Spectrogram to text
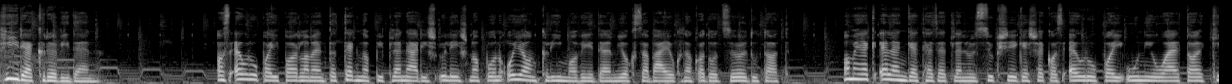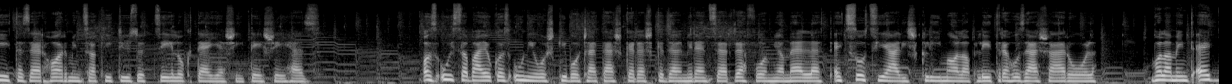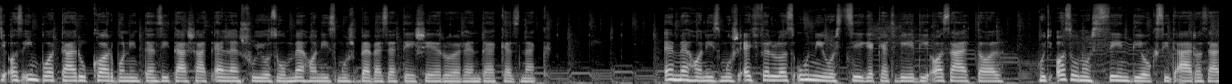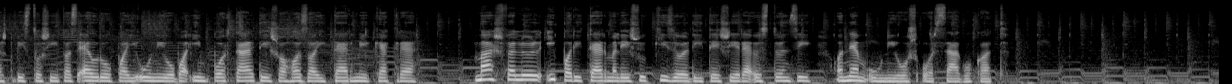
Hírek röviden. Az Európai Parlament a tegnapi plenáris ülésnapon olyan klímavédelmi jogszabályoknak adott zöld utat, amelyek elengedhetetlenül szükségesek az Európai Unió által 2030-ra kitűzött célok teljesítéséhez. Az új szabályok az uniós kibocsátás kereskedelmi rendszer reformja mellett egy szociális klímaalap létrehozásáról, valamint egy az importáruk karbonintenzitását ellensúlyozó mechanizmus bevezetéséről rendelkeznek. E mechanizmus egyfelől az uniós cégeket védi azáltal, hogy azonos széndiokszid árazást biztosít az Európai Unióba importált és a hazai termékekre, másfelől ipari termelésük kizöldítésére ösztönzi a nem uniós országokat.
